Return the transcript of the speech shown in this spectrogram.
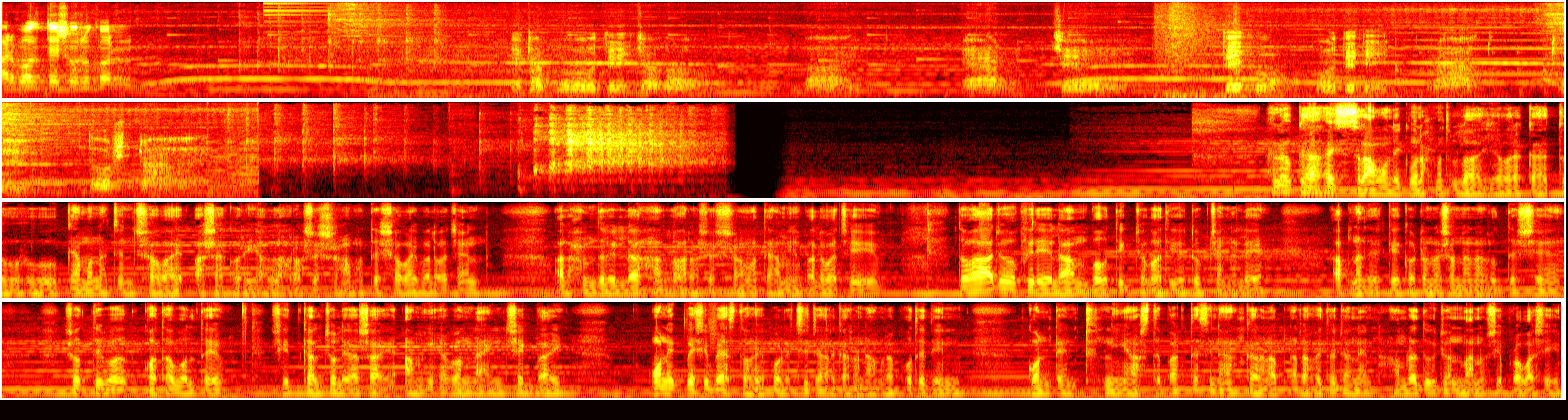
আর বলতে শুরু করল। এটা জগৎ হ্যালো গাইস সালামু আলাইকুম রহমতুল্লাহ বারাকাত কেমন আছেন সবাই? আশা করি আল্লাহর অশেষ রহমতে সবাই ভালো আছেন। আলহামদুলিল্লাহ, আল্লাহর অশেষ রহমতে আমিও ভালো আছি। তো আজও ফিরে এলাম ভৌতিক জগৎ ইউটিউব চ্যানেলে। আপনাদেরকে ঘটনা শোনানোর উদ্দেশ্যে। সত্যি কথা বলতে শীতকাল চলে আসায় আমি এবং নাইন শেখ ভাই অনেক বেশি ব্যস্ত হয়ে পড়েছি, যার কারণে আমরা প্রতিদিন কন্টেন্ট নিয়ে আসতে পারতেছি না, কারণ আপনারা হয়তো জানেন আমরা দুইজন মানুষই প্রবাসী।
